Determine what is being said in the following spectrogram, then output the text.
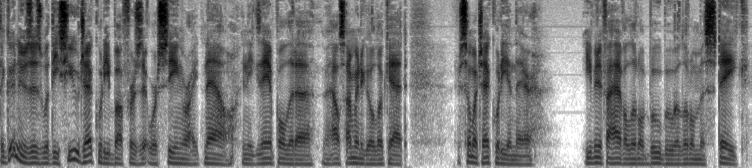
The good news is with these huge equity buffers that we're seeing right now, in the example that uh, house I'm going to go look at, there's so much equity in there. Even if I have a little boo boo, a little mistake,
